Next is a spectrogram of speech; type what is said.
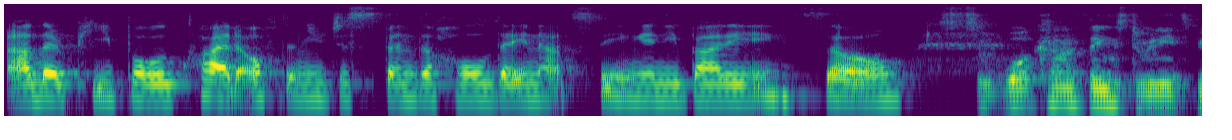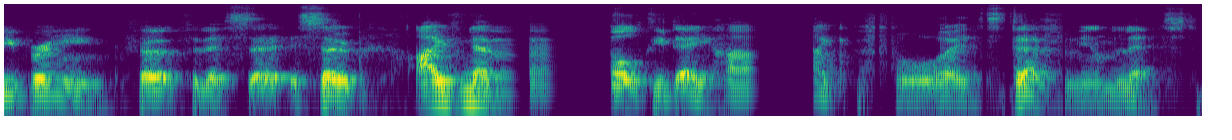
other people. Quite often, you just spend the whole day not seeing anybody. So, so what kind of things do we need to be bringing for for this? Uh, so I've never multi-day hike before. It's definitely on the list.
